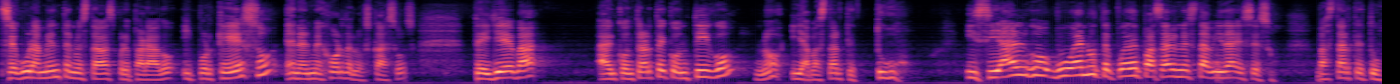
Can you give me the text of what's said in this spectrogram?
seguramente no estabas preparado y porque eso, en el mejor de los casos, te lleva a encontrarte contigo, ¿no? Y a bastarte tú. Y si algo bueno te puede pasar en esta vida es eso, bastarte tú.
